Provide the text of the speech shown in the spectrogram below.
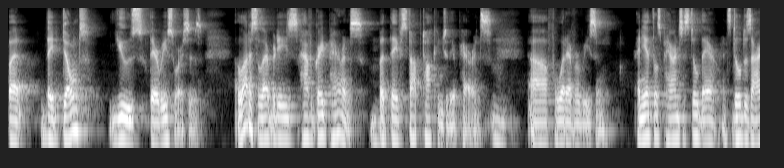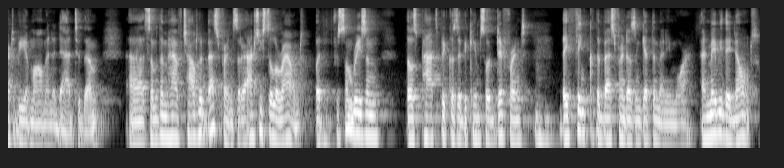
but they don't use their resources. A lot of celebrities have great parents, mm. but they've stopped talking to their parents. Mm. uh, for whatever reason. And yet those parents are still there and still desire to be a mom and a dad to them. Uh, some of them have childhood best friends that are actually still around, but for some reason, those paths, because they became so different, mm-hmm. they think the best friend doesn't get them anymore. And maybe they don't,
